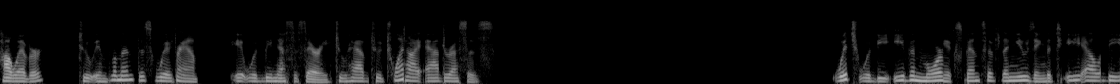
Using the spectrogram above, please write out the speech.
However, to implement this with RAM, it would be necessary to have 220 addresses. Which would be even more expensive than using the TLB.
